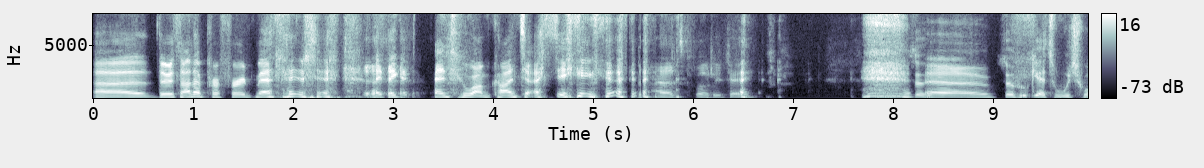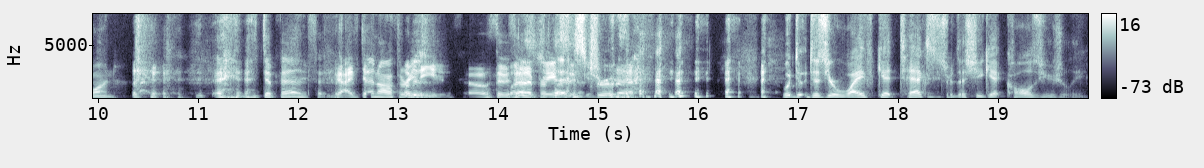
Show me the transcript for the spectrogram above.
Uh, there's not a preferred method. I think it depends who I'm contacting. That's funny. Okay. So, uh, so who gets which one? it depends. I've done all three. Is, so there's not a That's true. what do, does your wife get texts or does she get calls usually?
